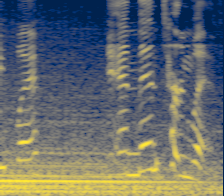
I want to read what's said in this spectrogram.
keep left, and then turn left.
